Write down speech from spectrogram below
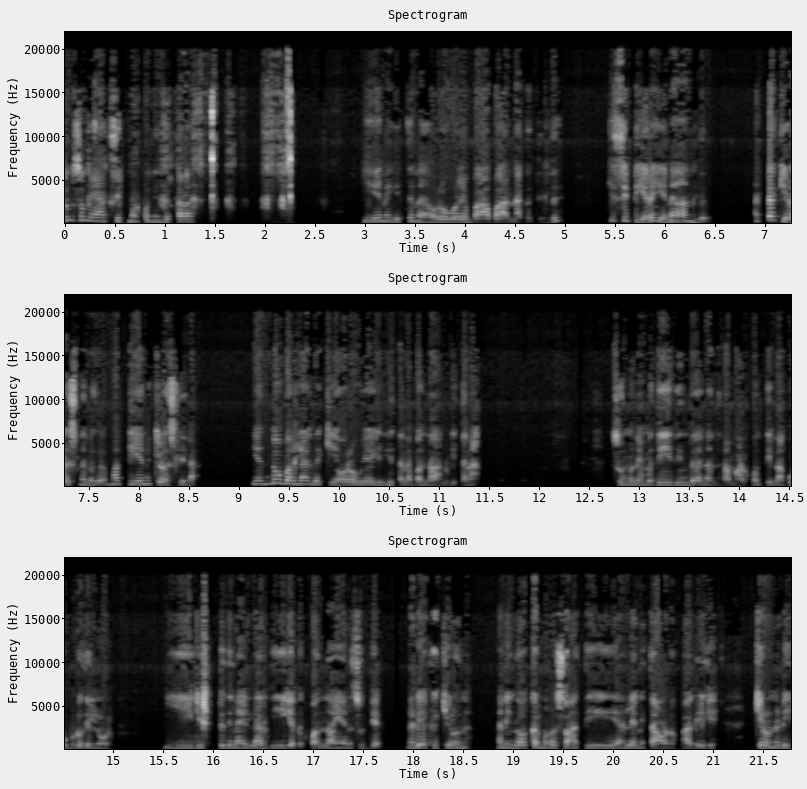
ಸುಮ್ ಸುಮ್ಮನೆ ಯಾಕೆ ಸಿಟ್ ಮಾಡ್ಕೊಂಡು ನಿಂದಿರ್ತಾಳ ಏನಾಗಿತ್ತನ ಅವ್ರವರೇ ಬಾಬಾ ಬಾ ಅನ್ನಕತ್ತಿದ್ಲು. ಈ ಸಿಟ್ಟಿಗೆರ ಏನ ಅಂದ್ಲು. ಅಟ್ಟ ಕೇಳಿಸ್ ನನಗ, ಮತ್ತೇನು ಕೇಳಿಸ್ಲಿಲ್ಲ. ಎಂದೂ ಬರ್ಲಾರ್ದಕ್ಕೆ ಅವರವ್ವ ಇಲ್ಲಿ ತನ ಬಂದ ಅಂಗಡಿತನ. ಸುಮ್ಮ ಸುಮ್ಮನೆ ನೆಮ್ಮದಿಯಿಂದ ನಂತರ ಮಾಡ್ಕೊಂಡು ತಿನ್ನಕ್ ಬಿಡುದಿಲ್ಲ ನೋಡು. ಈಗ ಇಷ್ಟು ದಿನ ಎಲ್ಲಾರ್ದು ಈಗ ಅದಕ್ಕೆ ಬಂದ ಏನು ಸುದ್ದಿ? ನಡಿಯಕ್ಕ ಕೇಳೋಣ ನಾನು ಹಿಂಗೋಕರ್ ಮಗ ಸ್ವಾತಿ ಅಲ್ಲೇ ನಿಂತಾವಳು ಬಾಗಿಲಿಗೆ ಕೇಳು ನಡಿ.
